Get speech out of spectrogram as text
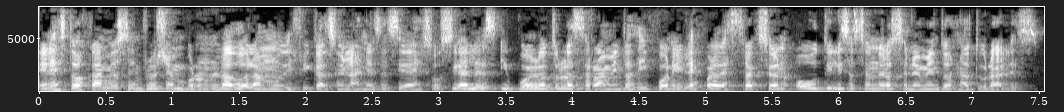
En estos cambios se influyen por un lado la modificación en las necesidades sociales y por el otro las herramientas disponibles para la extracción o utilización de los elementos naturales.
